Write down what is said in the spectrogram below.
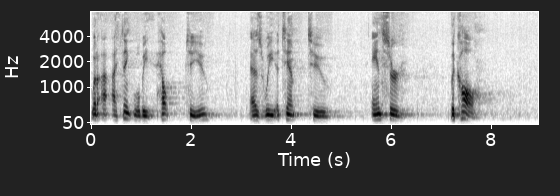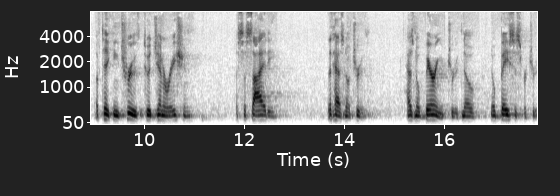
what I, I think will be help to you as we attempt to answer the call of taking truth to a generation, a society that has no truth, has no bearing of truth, no, no basis for truth.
